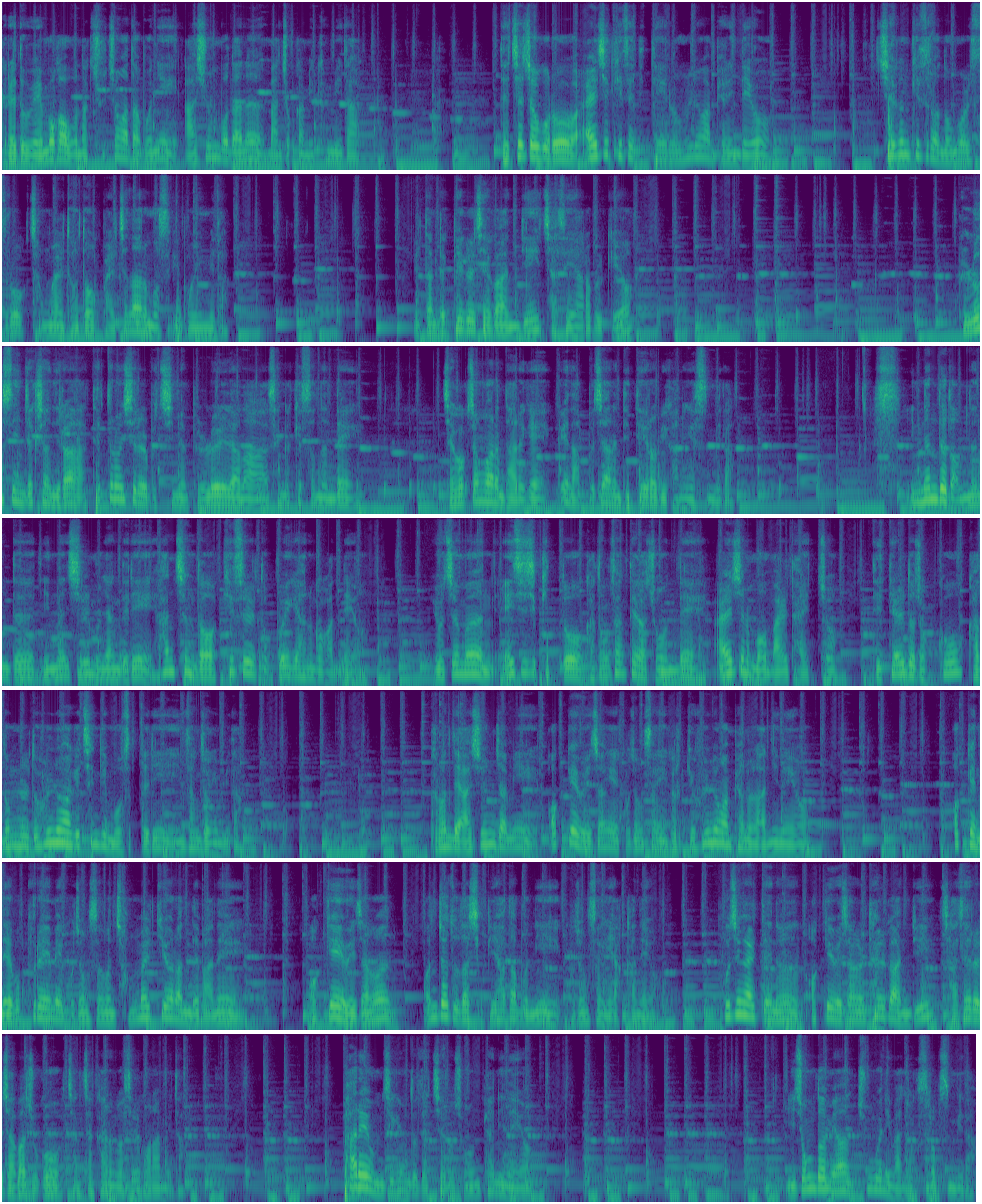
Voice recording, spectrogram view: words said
그래도 외모가 워낙 출중하다 보니 아쉬움보다는 만족감이 큽니다. 대체적으로 RG kit의 디테일은 훌륭한 편인데요. 최근 kit으로 넘어올수록 정말 더더욱 발전하는 모습이 보입니다. 일단 백팩을 제거한 뒤 자세히 알아볼게요. gloss injection이라 tetron seal을 붙이면 별로일려나 생각했었는데 제 걱정과는 다르게 꽤 나쁘지 않은 디테일업이 가능했습니다. 있는 듯 없는 듯 있는 실 문양들이 한층 더 킷을 돋보이게 하는 것 같네요. 요즘은 HG 킷도 가동 상태가 좋은데 RG는 뭐 말 다 했죠. 디테일도 좋고 가동률도 훌륭하게 챙긴 모습들이 인상적입니다. 그런데 아쉬운 점이 어깨 외장의 고정성이 그렇게 훌륭한 편은 아니네요. 어깨 내부 프레임의 고정성은 정말 뛰어난데 반해 어깨의 외장은 얹어두다시피 하다보니 고정성이 약하네요. 포징할 때는 어깨 외장을 탈거한 뒤 자세를 잡아주고 장착하는 것을 권합니다. 팔의 움직임도 대체로 좋은 편이네요. 이 정도면 충분히 만족스럽습니다.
